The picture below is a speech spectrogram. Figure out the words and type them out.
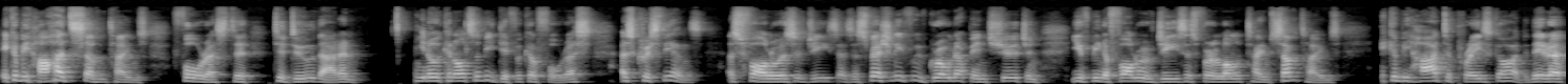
it can be hard sometimes for us to to do that. And you know, it can also be difficult for us as Christians, as followers of Jesus, especially if we've grown up in church and you've been a follower of Jesus for a long time. Sometimes it can be hard to praise God. There are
